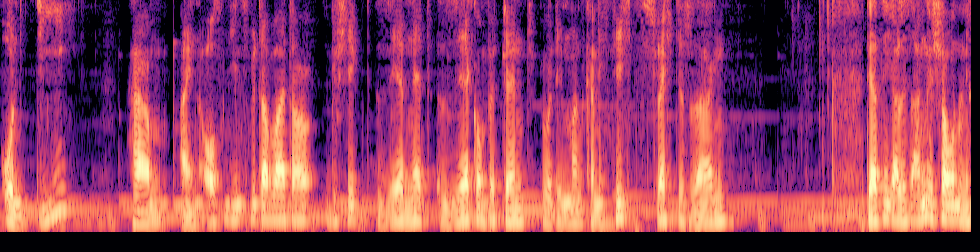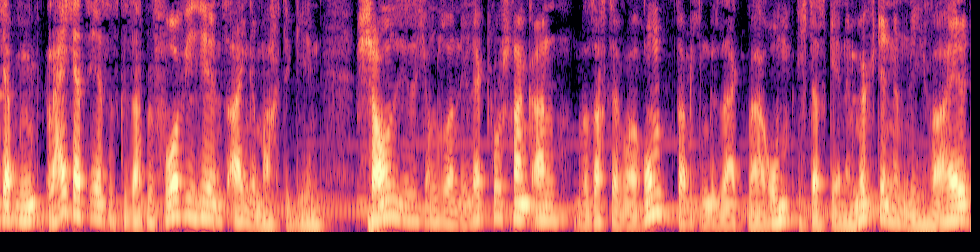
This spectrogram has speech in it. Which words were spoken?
und die haben einen Außendienstmitarbeiter geschickt, sehr nett, sehr kompetent, über den Mann kann ich nichts Schlechtes sagen. Der hat sich alles angeschaut und ich habe ihm gleich als erstes gesagt, bevor wir hier ins Eingemachte gehen, schauen Sie sich unseren Elektroschrank an. Da sagt er, warum? Da habe ich ihm gesagt, warum ich das gerne möchte, nämlich weil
